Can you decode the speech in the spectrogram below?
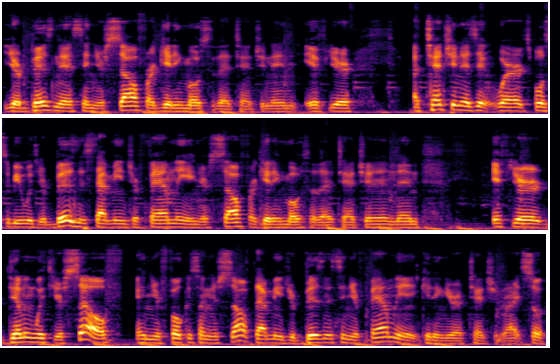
your business and yourself are getting most of the attention. And if your attention isn't where it's supposed to be with your business, that means your family and yourself are getting most of the attention. And then if you're dealing with yourself and you're focused on yourself, that means your business and your family ain't getting your attention, right? So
